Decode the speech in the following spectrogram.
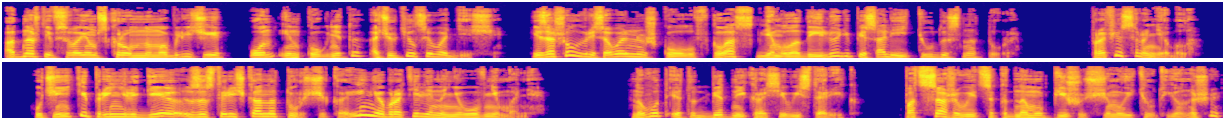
Однажды в своем скромном обличии он инкогнито очутился в Одессе и зашел в рисовальную школу, в класс, где молодые люди писали этюды с натуры. Профессора не было. Ученики приняли Ге за старичка-натурщика и не обратили на него внимания. Но вот этот бедный красивый старик подсаживается к одному пишущему этюд юноше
